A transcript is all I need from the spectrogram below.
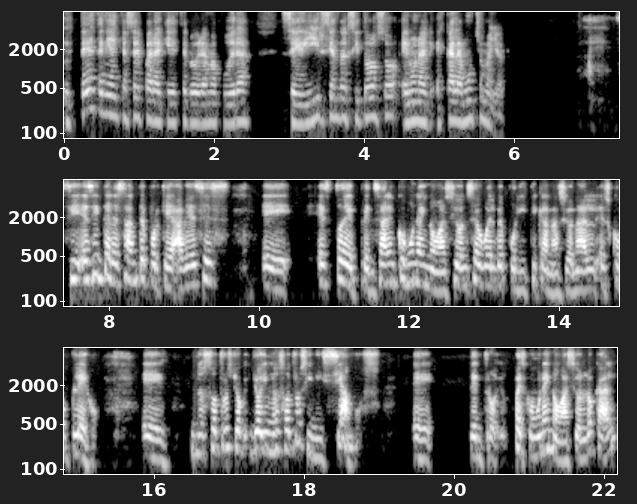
ustedes tenían que hacer para que este programa pudiera seguir siendo exitoso en una escala mucho mayor. Sí, es interesante porque a veces eh, esto de pensar en cómo una innovación se vuelve política nacional es complejo. nosotros, yo, yo, y nosotros iniciamos dentro, pues con una innovación local,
